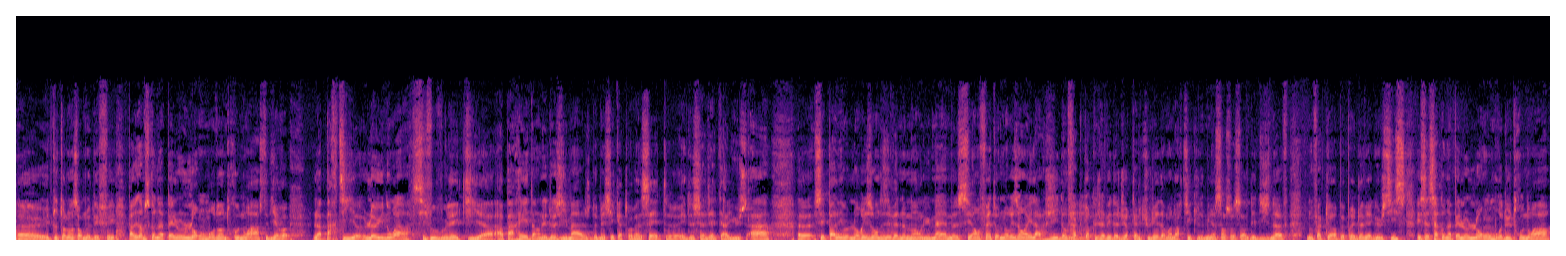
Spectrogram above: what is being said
et tout un ensemble d'effets. Par exemple, ce qu'on appelle l'ombre d'un trou noir, c'est-à-dire la partie l'œil noir, si vous voulez, qui apparaît apparaît dans les deux images de Messier 87 et de Sagittarius A, euh, c'est pas l'horizon des événements lui-même, c'est en fait un horizon élargi d'un mhm. facteur que j'avais d'ailleurs calculé dans mon article de 1979, d'un facteur à peu près 2,6, et c'est ça qu'on appelle l'ombre du trou noir.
